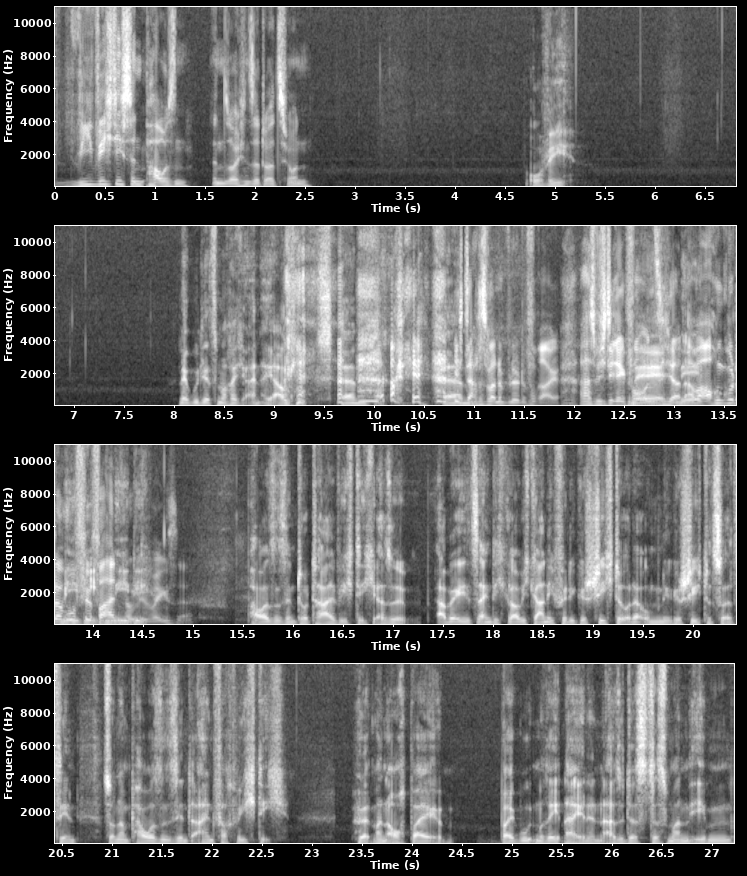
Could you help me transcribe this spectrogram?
wie wichtig sind Pausen in solchen Situationen? Oh weh. Na gut, jetzt mache ich eine. Ja, okay. ähm, Okay. ich dachte, das war eine blöde Frage. Hast mich direkt Nee, verunsichert, nee, aber auch ein guter nee, Move für Verhandlungen übrigens. Ja. Pausen sind total wichtig. Also, aber jetzt eigentlich glaube ich gar nicht für die Geschichte oder um eine Geschichte zu erzählen, sondern Pausen sind einfach wichtig. Hört man auch bei, bei guten RednerInnen. Also, dass, dass man eben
